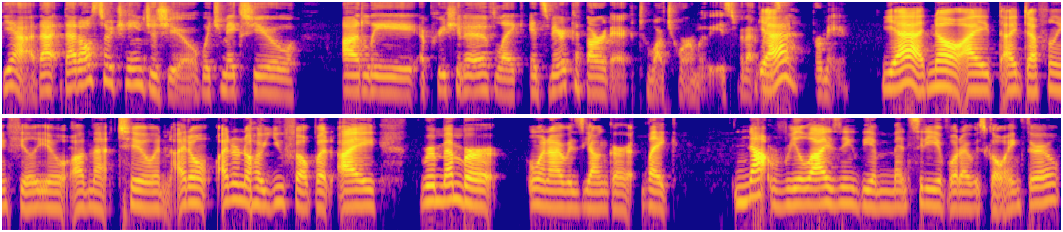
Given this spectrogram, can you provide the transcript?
yeah, that that also changes you, which makes you oddly appreciative. Like it's very cathartic to watch horror movies for that yeah. reason for me. Yeah, no, I I definitely feel you on that too. And I don't I don't know how you felt, but I remember when I was younger, like not realizing the immensity of what I was going through.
